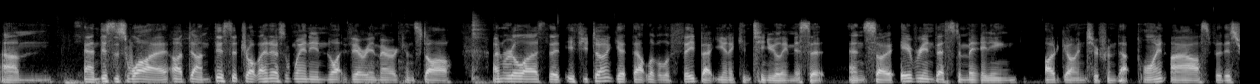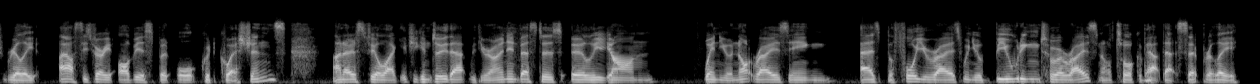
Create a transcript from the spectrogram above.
Um, and this is why I've done this at Drop. I just went in like very American style and realized that if you don't get that level of feedback, you're going to continually miss it. And so every investor meeting I'd go into from that point, I asked for this really, I asked these very obvious but awkward questions. And I just feel like if you can do that with your own investors early on, when you're not raising, as before you raise, when you're building to a raise, and I'll talk about that separately,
